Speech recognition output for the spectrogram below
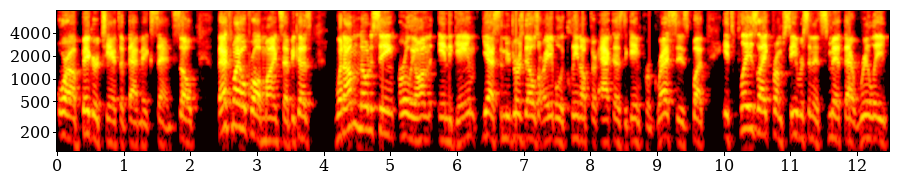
or a bigger chance, if that makes sense? So that's my overall mindset because what I'm noticing early on in the game, yes, the New Jersey Devils are able to clean up their act as the game progresses, but it's plays like from Severson and Smith that really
